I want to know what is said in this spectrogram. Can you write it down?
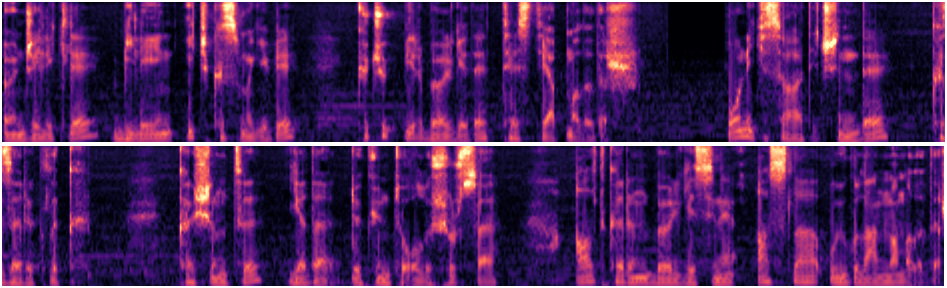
Öncelikle bileğin iç kısmı gibi küçük bir bölgede test yapmalıdır. 12 saat içinde kızarıklık, kaşıntı ya da döküntü oluşursa alt karın bölgesine asla uygulanmamalıdır.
